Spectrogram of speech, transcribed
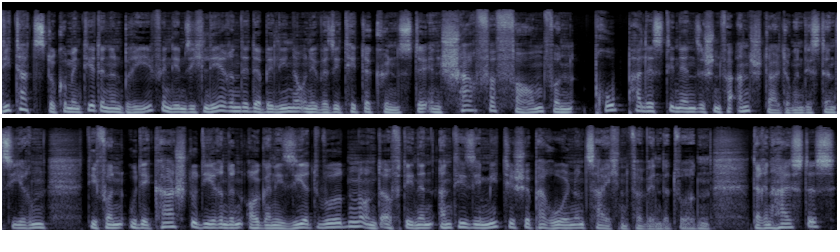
Die Taz dokumentiert einen Brief, in dem sich Lehrende der Berliner Universität der Künste in scharfer Form von pro-palästinensischen Veranstaltungen distanzieren, die von UDK-Studierenden organisiert wurden und auf denen antisemitische Parolen und Zeichen verwendet wurden. Darin heißt es,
